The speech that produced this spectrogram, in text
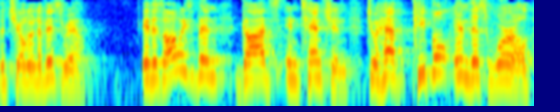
the children of Israel. It has always been God's intention to have people in this world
